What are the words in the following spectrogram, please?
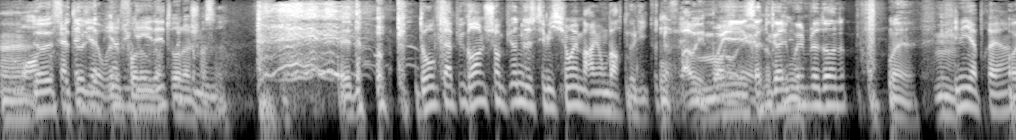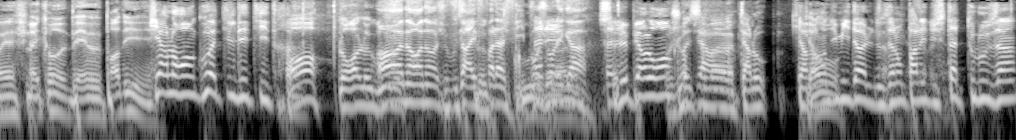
Le fait de il lire fois gagner des l'autre, la chance. même. Et donc, Donc la plus grande championne de cette émission est Marion Bartoli. Tout à fait. bah oui, bon, ouais, quand tu gagnes donc, Wimbledon. Ouais. Fini après. Hein. Ouais. Mais quoi, ben, euh, pardi. Pierre-Laurent Gou a-t-il des titres? Oh, Laurent Le Goût. Oh non, non, je vous arrive Le pas à la coup. Bonjour les gars. Salut Pierre-Laurent. Bonjour, Pierre, euh, Pierre Pierrot. du Midol. Nous allons parler du stade toulousain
